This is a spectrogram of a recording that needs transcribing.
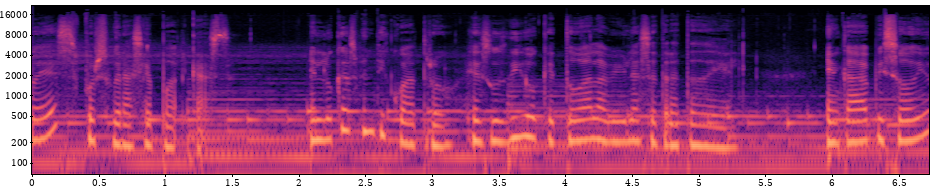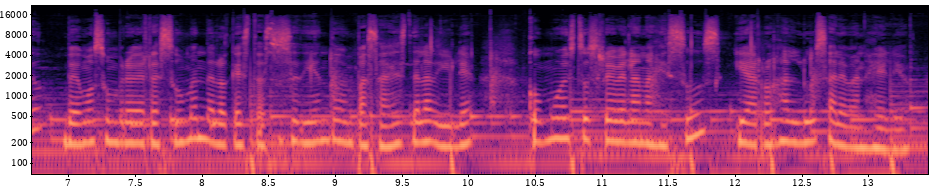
es Por Su Gracia Podcast. En Lucas 24, Jesús dijo que toda la Biblia se trata de Él. En cada episodio vemos un breve resumen de lo que está sucediendo en pasajes de la Biblia, cómo estos revelan a Jesús y arrojan luz al Evangelio.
